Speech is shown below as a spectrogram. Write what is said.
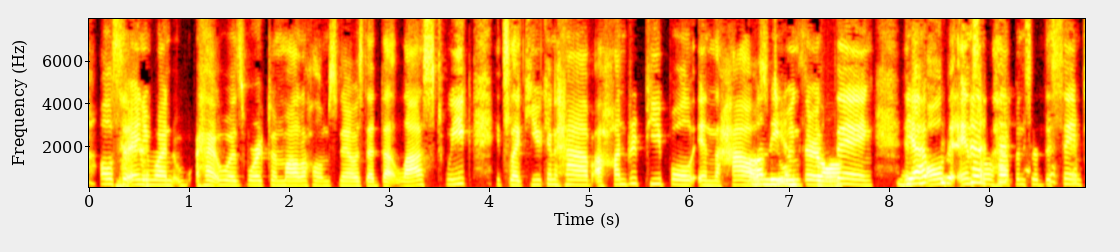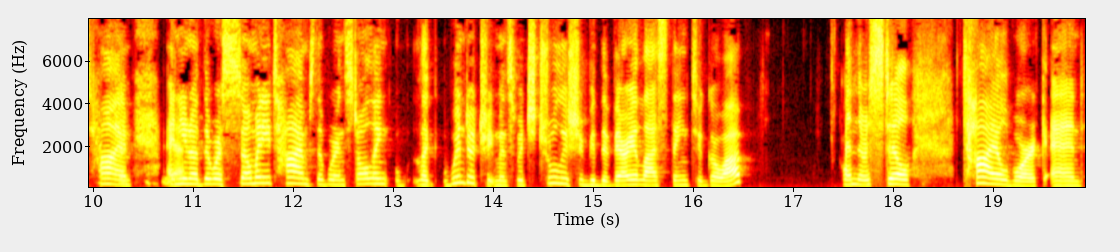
also anyone who has worked on model homes knows that that last week it's like you can have a hundred people in the house the doing install. their thing and yep. all the install happens at the same time and yeah. you know there were so many times that we're installing like window treatments which truly should be the very last thing to go up and there's still tile work and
